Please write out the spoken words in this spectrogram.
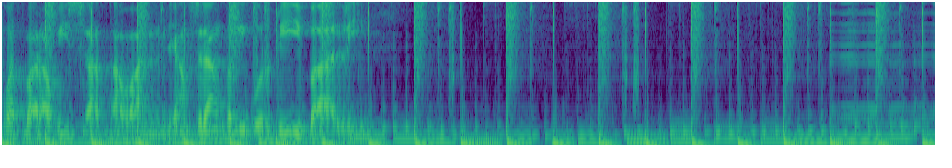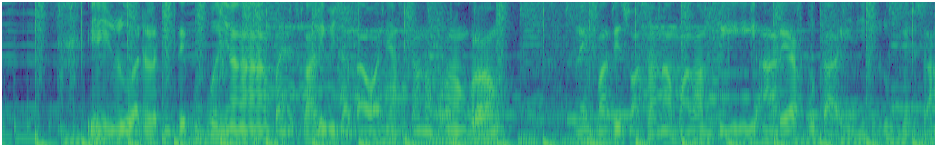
buat para wisatawan yang sedang berlibur di Bali. Ini dulu adalah titik kumpulnya banyak sekali wisatawan yang sedang nongkrong-nongkrong. Menikmati suasana malam di area Kuta ini dulu mirsa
